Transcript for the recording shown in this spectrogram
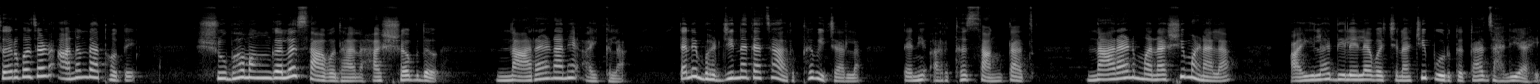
सर्वजण आनंदात होते. शुभमंगल सावधान हा शब्द नारायणाने ऐकला. त्याने भटजींना त्याचा अर्थ विचारला. त्यांनी अर्थ सांगताच नारायण मनाशी म्हणाला आईला दिलेल्या वचनाची पूर्तता झाली आहे.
